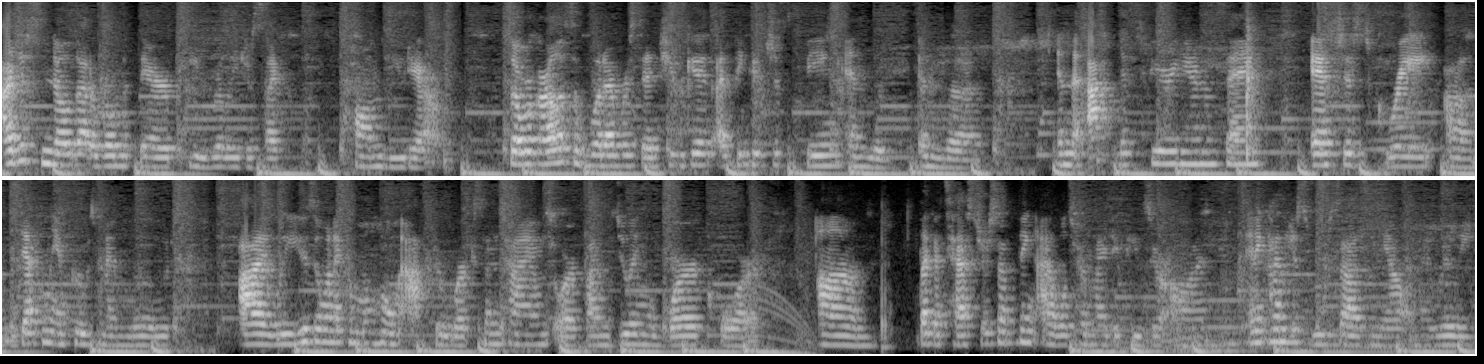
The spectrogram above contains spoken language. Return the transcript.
I just know that aromatherapy really just like calms you down so regardless of whatever scent you get I think it's just being in the in the in the atmosphere, you know what I'm saying? It's just great. Um, definitely improves my mood. I will use it when I come home after work sometimes or if I'm doing work or um, like a test or something, I will turn my diffuser on and it kind of just woosahs me out and I really,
